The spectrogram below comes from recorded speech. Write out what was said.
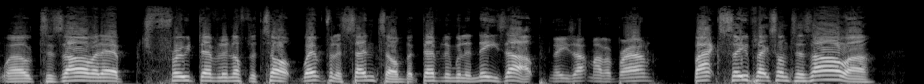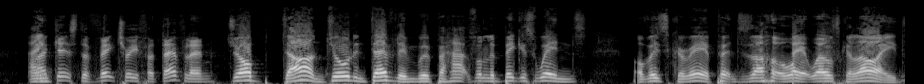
Well, Tozawa there threw Devlin off the top, went for the senton, but Devlin with the knees up, Knees up, Mother Brown. back suplex on Tozawa, and that gets the victory for Devlin. job done. Jordan Devlin with perhaps one of the biggest wins of his career, putting Tozawa away at Worlds Collide.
